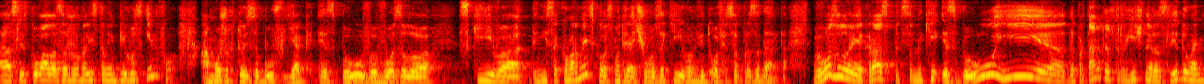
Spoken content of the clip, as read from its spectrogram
е, слідкувала за журналістами Бігус.Інфо, а може хтось забув, як СБУ вивозило з Києва Дениса Комарницького, смотрячого за Києвом від офісу президента, вивозили якраз представники СБУ і департаменту стратегічних розслідувань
